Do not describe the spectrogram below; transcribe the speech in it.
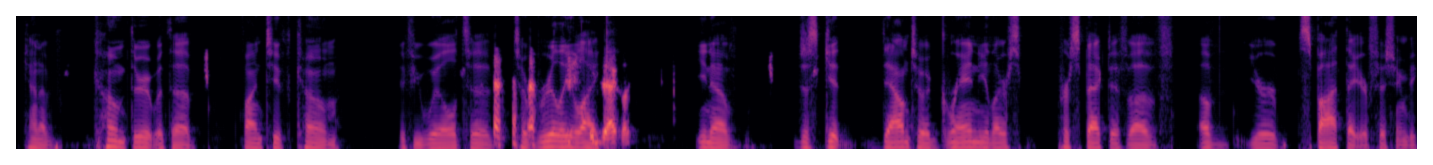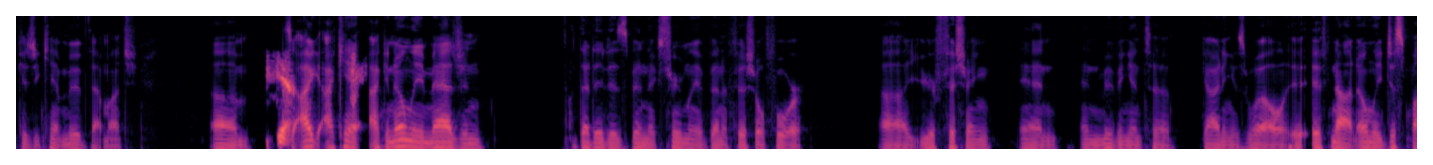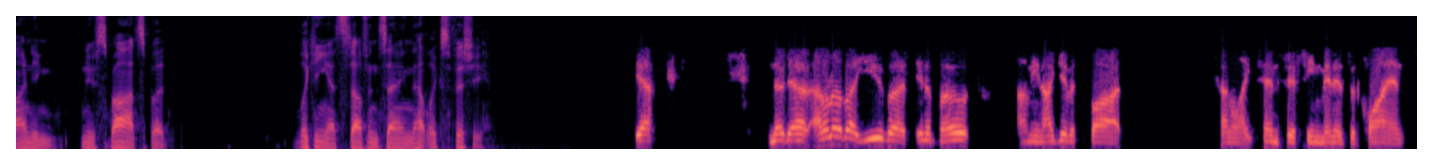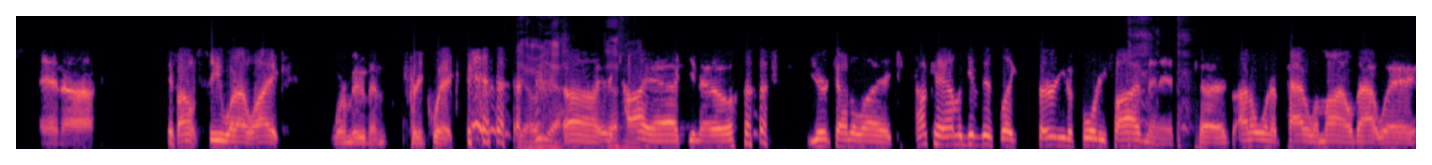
kind of comb through it with a fine tooth comb, if you will, to to really like exactly. you know just get down to a granular perspective of of your spot that you're fishing because you can't move that much. Um, Yeah. so I, I can't I can only imagine that it has been extremely beneficial for uh, your fishing and and moving into guiding as well. If not only just finding new spots, but looking at stuff and saying that looks fishy. Yeah, no doubt. I don't know about you, but in a boat, I mean, I give a spot kind of like 10, 15 minutes with clients. And uh, if I don't see what I like, we're moving pretty quick. Yeah, oh, yeah, uh, in a kayak, you know, you're kind of like, okay, I'm gonna give this like 30 to 45 minutes because I don't want to paddle a mile that way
